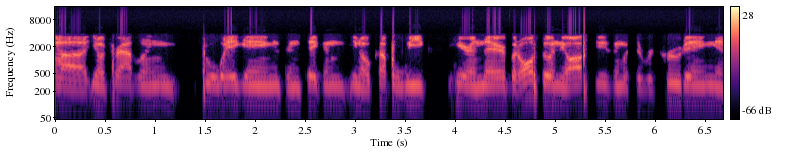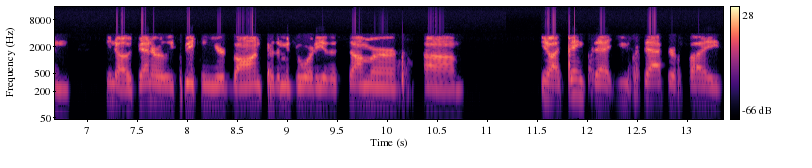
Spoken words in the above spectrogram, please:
uh, you know traveling to away games and taking you know a couple weeks here and there, but also in the off season with the recruiting and you know generally speaking you're gone for the majority of the summer. Um, you know I think that you sacrifice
